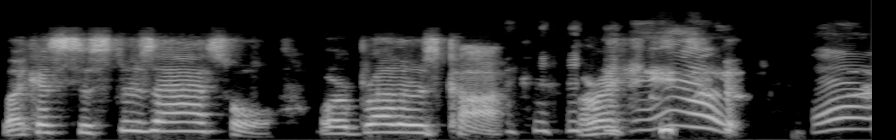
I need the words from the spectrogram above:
like a sister's asshole or a brother's cock. All right. Ew. Ew.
